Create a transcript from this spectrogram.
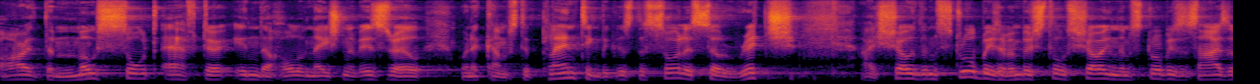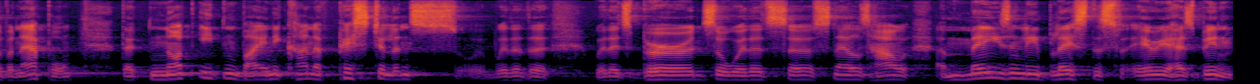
are the most sought after in the whole nation of Israel when it comes to planting because the soil is so rich I showed them strawberries. I remember still showing them strawberries the size of an apple that not eaten by any kind of pestilence, whether, the, whether it's birds or whether it's uh, snails, how amazingly blessed this area has been.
